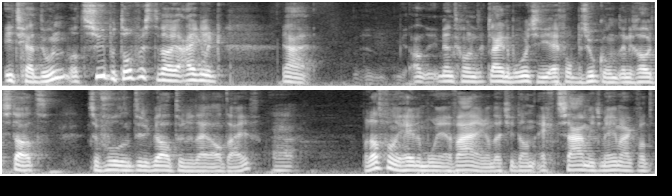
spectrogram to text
iets gaat doen wat super tof is. Terwijl je eigenlijk, ja, je bent gewoon het kleine broertje die even op bezoek komt in de grote stad. Ze voelden natuurlijk wel toen tijd altijd. Ja. Maar dat vond ik een hele mooie ervaring. Omdat je dan echt samen iets meemaakt wat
